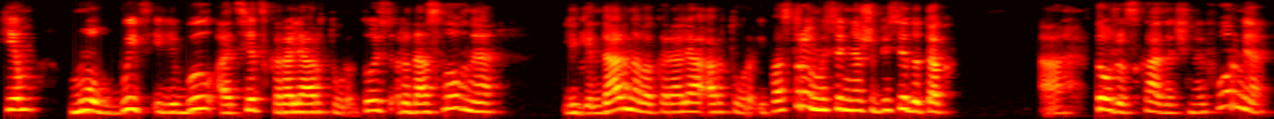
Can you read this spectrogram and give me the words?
кем мог быть или был отец короля Артура, то есть родословная легендарного короля Артура. И построим мы сегодня нашу беседу так, а, тоже в сказочной форме,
